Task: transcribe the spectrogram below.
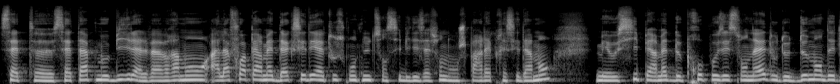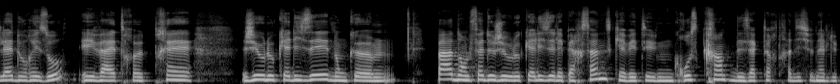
cette, euh, cette app mobile, elle va vraiment à la fois permettre d'accéder à tout ce contenu de sensibilisation dont je parlais précédemment, mais aussi permettre de proposer son aide ou de demander de l'aide au réseau. Et va être très géolocalisé, donc euh, pas dans le fait de géolocaliser les personnes, ce qui avait été une grosse crainte des acteurs traditionnels du,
